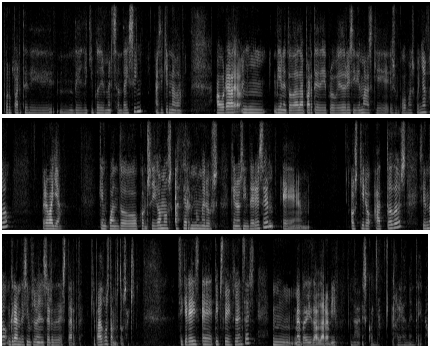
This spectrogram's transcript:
por parte del equipo de merchandising. Así que nada, ahora mm, viene toda la parte de proveedores y demás, que es un poco más coñazo, pero vaya, que en cuanto consigamos hacer números que nos interesen, eh, os quiero a todos siendo grandes influencers de Start, que para algo estamos todos aquí. Si queréis eh, tips de influencers, mm, me podéis hablar a mí. No, es coña, realmente no.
